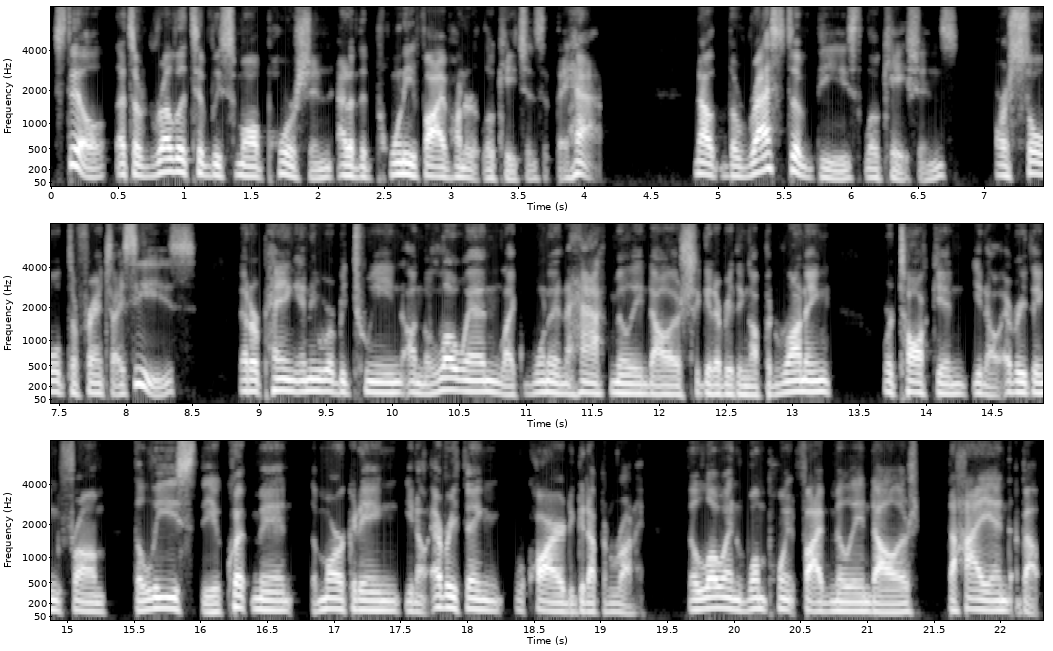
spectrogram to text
Still, that's a relatively small portion out of the 2,500 locations that they have. Now, the rest of these locations are sold to franchisees that are paying anywhere between on the low end, like one and a half million dollars to get everything up and running. We're talking, you know, everything from the lease, the equipment, the marketing, you know, everything required to get up and running. The low end, $1.5 million. The high end, about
